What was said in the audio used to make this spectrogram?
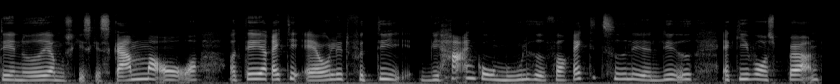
det er noget, jeg måske skal skamme mig over, og det er rigtig ærgerligt, fordi vi har en god mulighed for rigtig tidligt i livet at give vores børn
